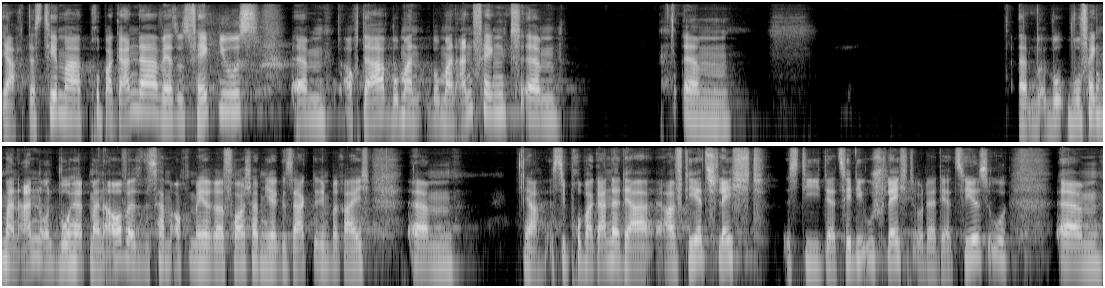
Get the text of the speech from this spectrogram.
ja, das Thema Propaganda versus Fake News, ähm, auch da, wo man, wo man anfängt, ähm, ähm, äh, wo, wo, fängt man an und wo hört man auf? Also das haben auch mehrere Forscher mir gesagt in dem Bereich. Ähm, ja, ist die Propaganda der AfD jetzt schlecht? Ist die der CDU schlecht oder der CSU? Ähm,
